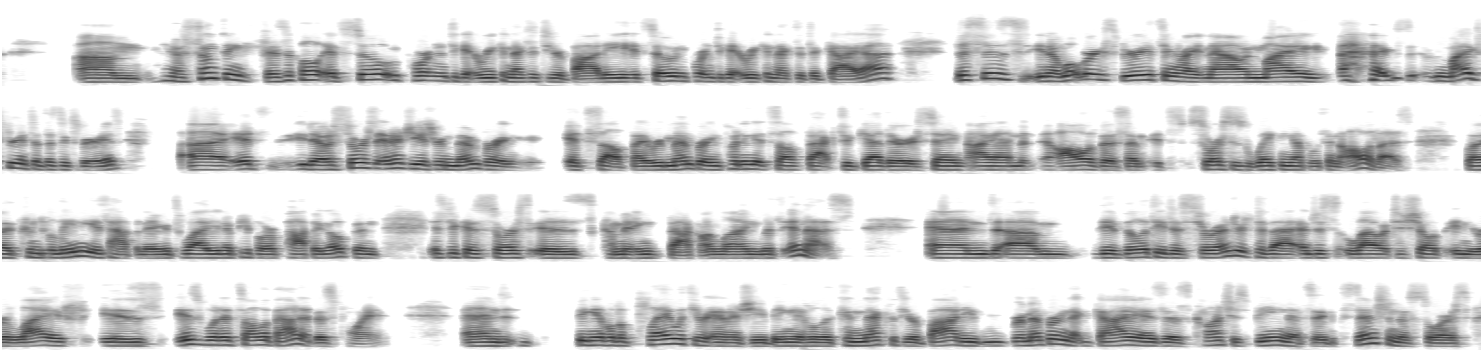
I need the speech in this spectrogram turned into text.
um, you know, something physical. It's so important to get reconnected to your body. It's so important to get reconnected to Gaia. This is, you know, what we're experiencing right now. And my my experience of this experience, uh, it's you know, source energy is remembering itself by remembering, putting itself back together, saying, "I am all of this." I'm, its source is waking up within all of us why kundalini is happening it's why you know people are popping open is because source is coming back online within us and um, the ability to surrender to that and just allow it to show up in your life is is what it's all about at this point. And being able to play with your energy being able to connect with your body remembering that gaia is this conscious being that's an extension of source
